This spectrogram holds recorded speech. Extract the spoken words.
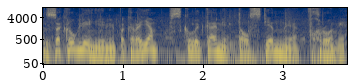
с закруглениями по краям, с клыками толстенные в хроме.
